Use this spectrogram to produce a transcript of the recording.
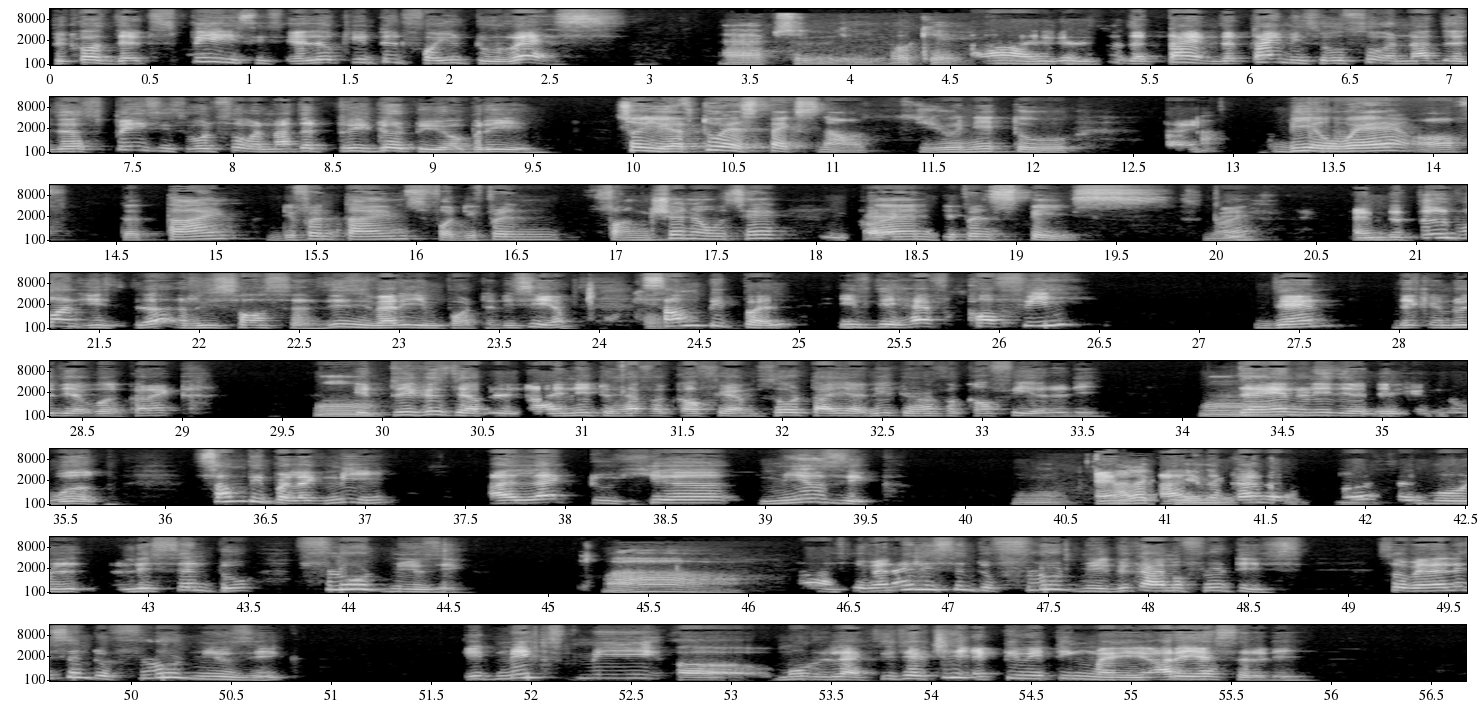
Because that space is allocated for you to rest. Absolutely. Okay. Ah, you get. So the time, the time is also another the space is also another trigger to your brain. So you have two aspects now. You need to Time. be aware of the time, different times for different function, I would say, Correct. and different space. Right? And the third one is the resources. This is very important. You see, Okay. some people, if they have coffee, then they can do their work, correct? Mm. It triggers the brain. I need to have a coffee. I'm so tired. I need to have a coffee already. Mm. then only they, they can work. Some people like me, I like to hear music, Mm. and I like I'm the music. kind of person who will listen to flute music. Ah. Ah, so when I listen to flute music, I'm a flutist, so when I listen to flute music, it makes me uh, more relaxed. It's actually activating my RAS already.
